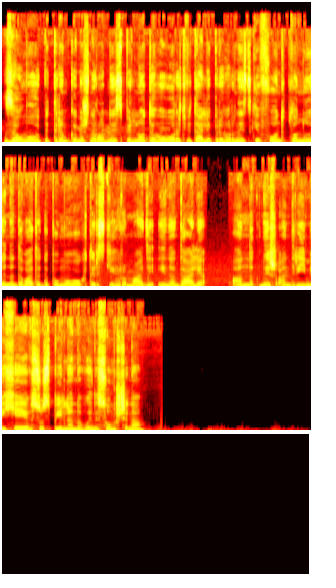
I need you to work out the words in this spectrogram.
За умови підтримки міжнародної спільноти, говорить Віталій Пригорницький, фонд планує надавати допомогу Охтирській громаді і надалі. Анна Книж, Андрій Міхеєв, Суспільне новини Сумщина.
